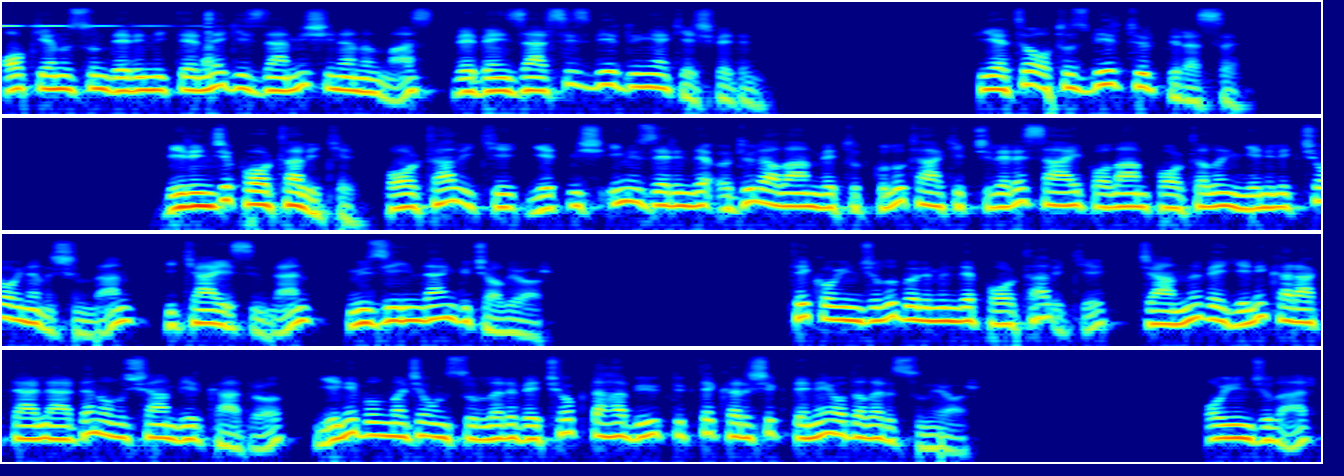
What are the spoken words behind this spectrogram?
Okyanusun derinliklerine gizlenmiş inanılmaz ve benzersiz bir dünya keşfedin. Fiyatı 31 Türk Lirası. 1. Portal 2. Portal 2, 70 in üzerinde ödül alan ve tutkulu takipçilere sahip olan Portal'ın yenilikçi oynanışından, hikayesinden, müziğinden güç alıyor. Tek oyunculu bölümünde Portal 2, canlı ve yeni karakterlerden oluşan bir kadro, yeni bulmaca unsurları ve çok daha büyüklükte karışık deney odaları sunuyor. Oyuncular,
